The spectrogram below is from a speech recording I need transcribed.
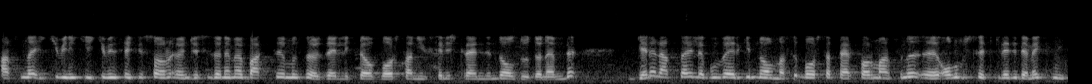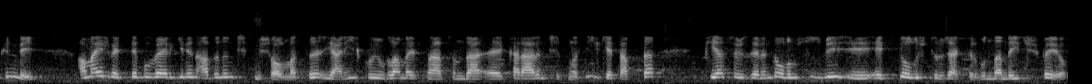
Aslında 2002-2008 sonra öncesi döneme baktığımızda özellikle o borsanın yükseliş trendinde olduğu dönemde genel hatlarıyla bu verginin olması borsa performansını e, olumsuz etkiledi demek mümkün değil. Ama elbette bu verginin adının çıkmış olması yani ilk uygulama esnasında e, kararın çıkması ilk etapta piyasa üzerinde olumsuz bir e, etki oluşturacaktır. Bundan da hiç şüphe yok.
